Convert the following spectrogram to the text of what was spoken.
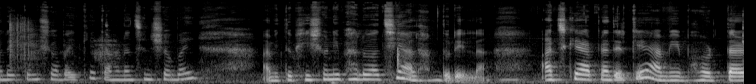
আলাইকুম সবাইকে, কেমন আছেন সবাই? আমি তো ভীষণই ভালো আছি, আলহামদুলিল্লাহ। আজকে আপনাদেরকে আমি ভর্তার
